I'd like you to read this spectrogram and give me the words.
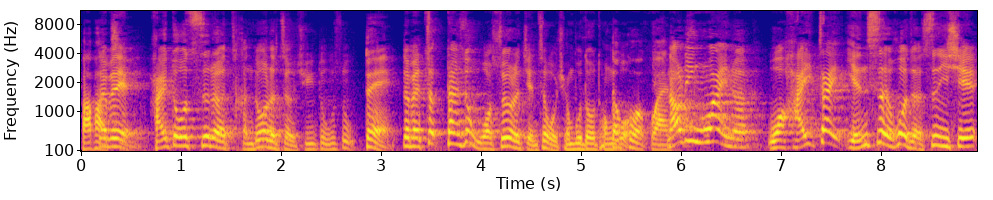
对不对？还多吃了很多的赭曲毒素，对，对不对？这但是我所有的检测我全部都通过，都过关。然后另外呢，我还在颜色或者是一些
